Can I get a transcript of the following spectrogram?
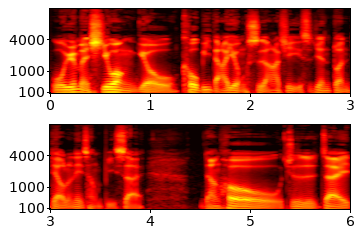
我原本希望有 Kobe 打勇士，阿基里斯腱断掉的那场比赛，然后就是在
